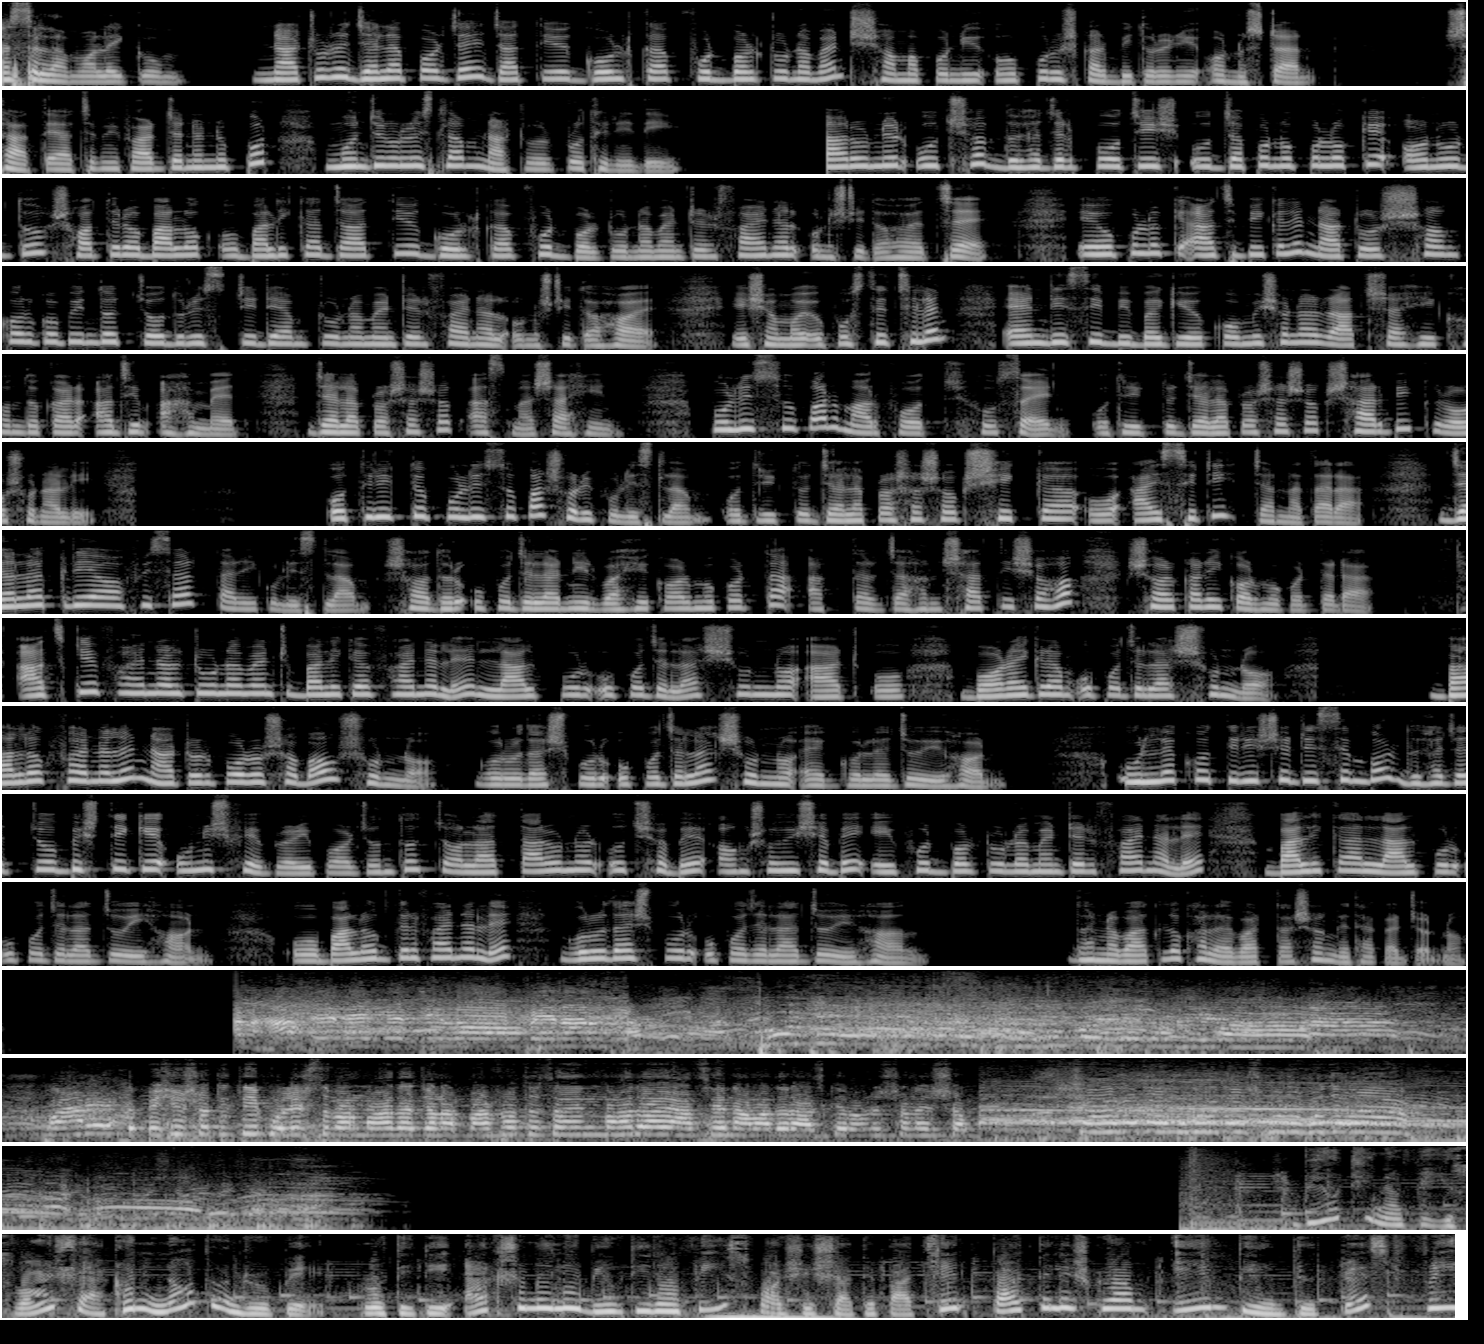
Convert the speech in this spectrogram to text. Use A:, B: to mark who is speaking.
A: আসসালামু আলাইকুম। নাটোরে জেলা পর্যায়ে জাতীয় গোল্ড কাপ ফুটবল টুর্নামেন্ট, সমাপনী ও পুরস্কার বিতরণী অনুষ্ঠান। সাথে আছে আমি ফারজানা নুপুর, মঞ্জুরুল ইসলাম, নাটোর প্রতিনিধি। তারুণ্যের উৎসব দুই হাজার পঁচিশ উদযাপন উপলক্ষে অনূর্ধ্ব সতেরো বালক ও বালিকা জাতীয় গোল্ড কাপ ফুটবল টুর্নামেন্টের ফাইনাল অনুষ্ঠিত হয়েছে। এ উপলক্ষে আজ বিকেলে নাটোর শঙ্কর গোবিন্দ চৌধুরী স্টেডিয়াম টুর্নামেন্টের ফাইনাল অনুষ্ঠিত হয়। এ সময় উপস্থিত ছিলেন এনডিসি বিভাগীয় কমিশনার রাজশাহী খন্দকার আজিম আহমেদ, জেলা প্রশাসক আসমা শাহিন, পুলিশ সুপার মারফত হুসাইন অতিরিক্ত জেলা প্রশাসক সার্বিক রৌশন আলী অতিরিক্ত পুলিশ সুপার শরীফুল ইসলাম, অতিরিক্ত জেলা প্রশাসক, শিক্ষা ও আইসিটি জান্নাতারা, জেলা ক্রিয়া অফিসার তারিকুল ইসলাম, সদর উপজেলা নির্বাহী কর্মকর্তা আক্তার জাহান সাথী সহ সরকারি কর্মকর্তারা। আজকে ফাইনাল টুর্নামেন্ট বালিকা ফাইনালে লালপুর উপজেলা শূন্য আট ও বড়াইগ্রাম উপজেলা শূন্য। বালক ফাইনালে নাটোর পৌরসভাও শূন্য। গরুদাসপুর উপজেলা শূন্য এক গোলে জয়ী হন। উল্লেখ্য, তিরিশে ডিসেম্বর দুই হাজার চব্বিশ থেকে উনিশ ফেব্রুয়ারি পর্যন্ত চলা তারুণ্যের উৎসবে অংশ হিসেবে এই ফুটবল টুর্নামেন্টের ফাইনালে বালিকা লালপুর উপজেলা জয়ী হন ও বালকদের ফাইনালে গুরুদাসপুর উপজেলা জয়ী হন। ধন্যবাদ লোকালয় বার্তার সঙ্গে থাকার জন্য।
B: বিশেষ অতিথি পুলিশ সুপার মহোদয় জনাব মারফত হোসেন মহোদয় আছেন আমাদের আজকের অনুষ্ঠানের সব
C: বিউটিনা ফেস ওয়াশ এখন নতুন রূপে। প্রতিটি একশো মিলি বিউটিনা ফেস ওয়াশের সাথে পাচ্ছেন পঁয়তাল্লিশ gram M P M toothpaste free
